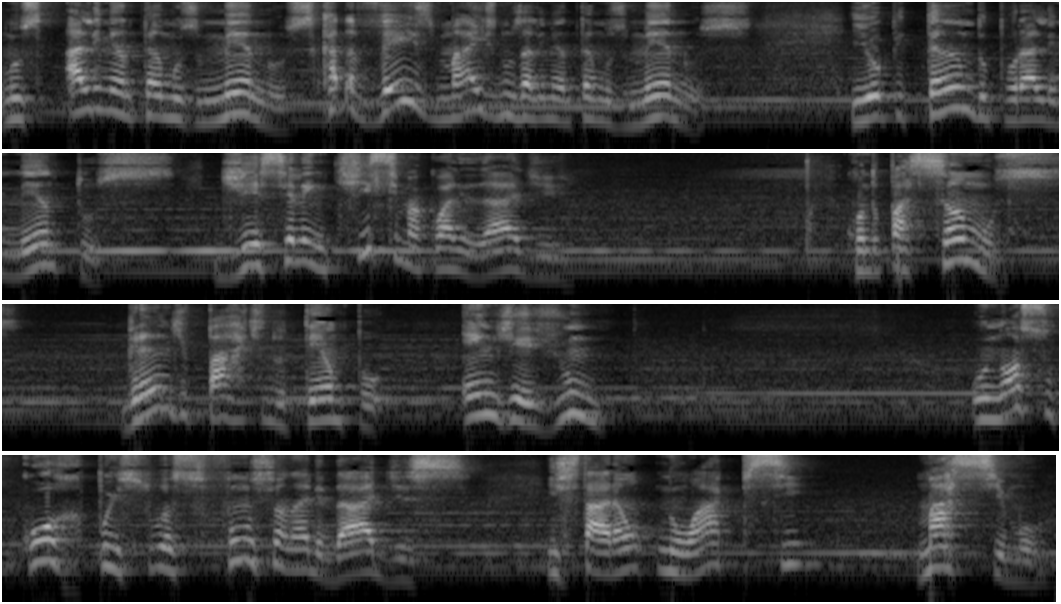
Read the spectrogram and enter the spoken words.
nos alimentamos menos, cada vez mais nos alimentamos menos e optando por alimentos de excelentíssima qualidade, quando passamos grande parte do tempo em jejum, o nosso corpo e suas funcionalidades estarão no ápice máximo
